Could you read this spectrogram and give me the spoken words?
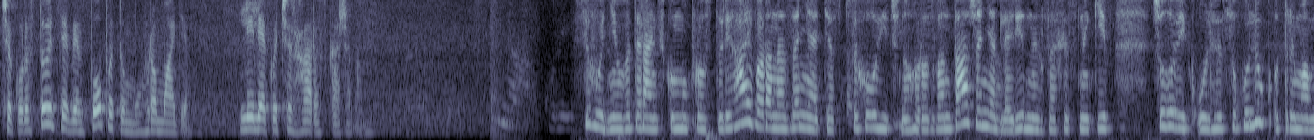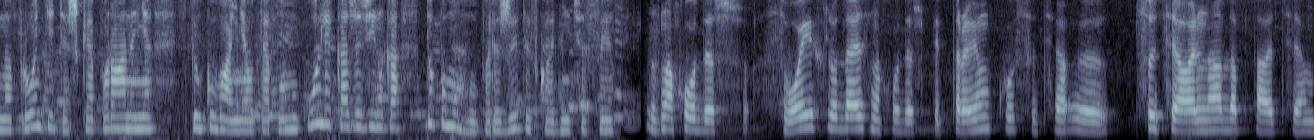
Чи користується він попитом у громаді? Лілія Кочерга розкаже вам. Сьогодні у ветеранському просторі Гайвора на заняття з психологічного розвантаження для рідних захисників. Чоловік Ольги Соколюк отримав на фронті тяжке поранення. Спілкування у теплому колі, каже жінка, допомогло пережити складні часи. знаходиш своїх людей, знаходиш підтримку, е, соціальна адаптація,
